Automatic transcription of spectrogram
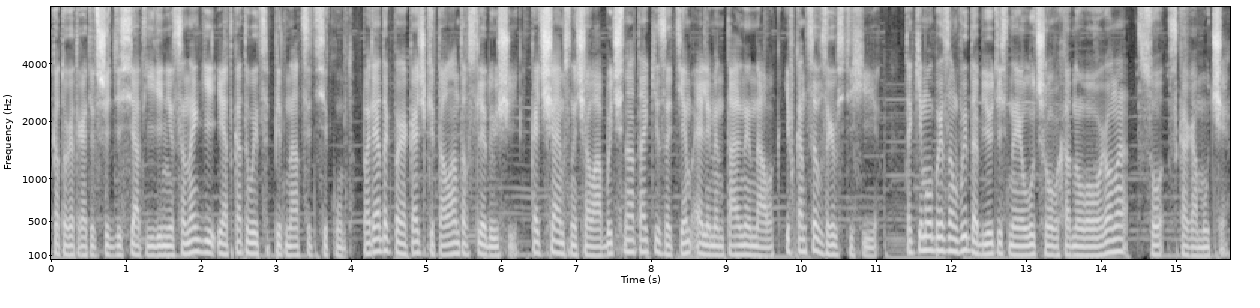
который тратит 60 единиц энергии и откатывается 15 секунд. Порядок прокачки талантов следующий. Качаем сначала обычные атаки, затем элементальный навык и в конце взрыв стихии. Таким образом вы добьетесь наилучшего выходного урона со Скоромучи.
